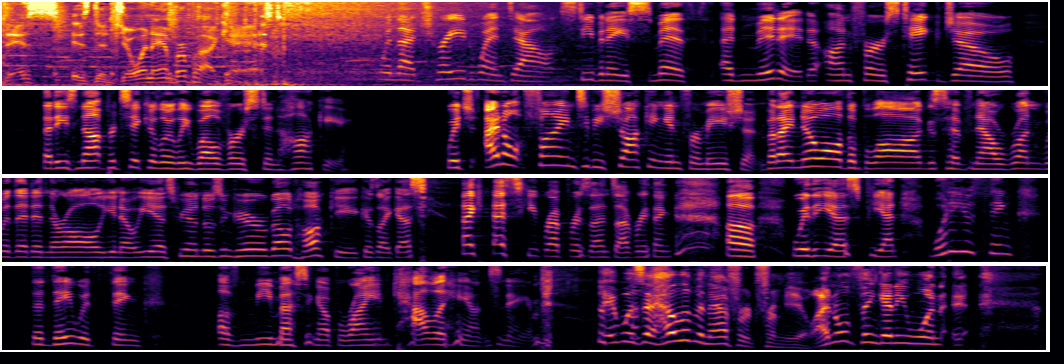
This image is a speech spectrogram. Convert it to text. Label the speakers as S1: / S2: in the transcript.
S1: This is the Joe and Amber Podcast.
S2: When that trade went down, Stephen A. Smith admitted on First Take, Joe, that he's not particularly well versed in hockey, which I don't find to be shocking information. But I know all the blogs have now run with it, and they're all, you know, ESPN doesn't care about hockey because I guess I guess he represents everything uh, with ESPN. What do you think that they would think of me messing up Ryan Callahan's name?
S3: it was a hell of an effort from you. I don't think anyone.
